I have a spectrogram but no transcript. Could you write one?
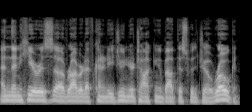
And then here is uh, Robert F. Kennedy Jr. talking about this with Joe Rogan.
